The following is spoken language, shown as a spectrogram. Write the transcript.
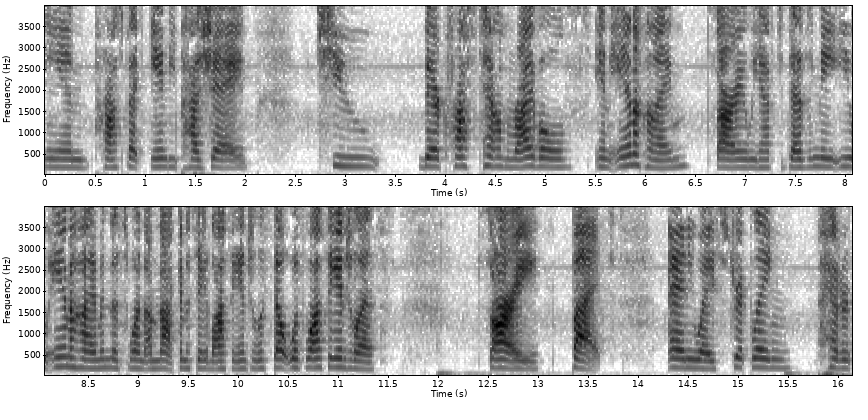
and prospect Andy Paget to their crosstown rivals in Anaheim. Sorry, we have to designate you Anaheim in this one. I'm not going to say Los Angeles dealt with Los Angeles. Sorry, but anyway, Stripling, Peter,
